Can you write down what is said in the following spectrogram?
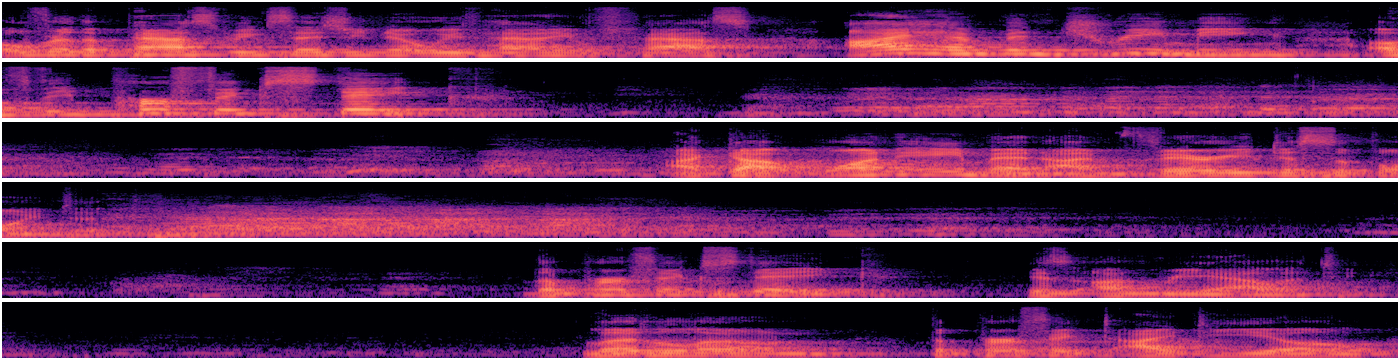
Over the past weeks, as you know, we've had a fast. I have been dreaming of the perfect steak. I got one amen. I'm very disappointed. the perfect steak is unreality, let alone the perfect ideal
